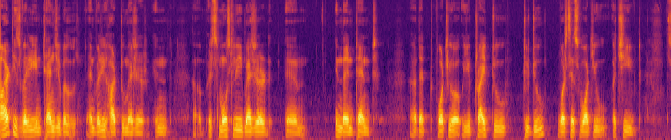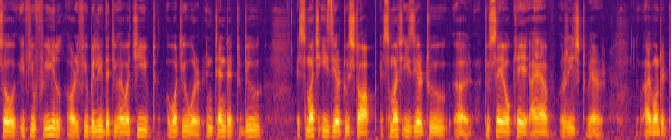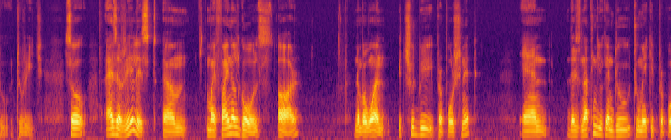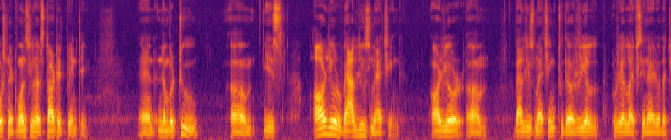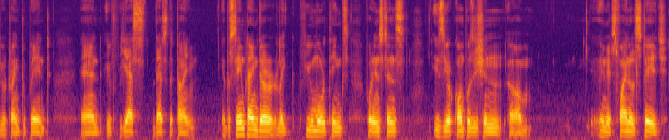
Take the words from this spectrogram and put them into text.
art is very intangible and very hard to measure in uh, it's mostly measured in the intent uh, that what you you try to to do versus what you achieved. So, if you feel or if you believe that you have achieved what you were intended to do, it's much easier to stop. It's much easier to uh, to say, okay, I have reached where I wanted to, to reach. So, as a realist, um, my final goals are number one, it should be proportionate, and there's nothing you can do to make it proportionate once you have started painting. And number two um, is are your values matching? Are your um, values matching to the real real life scenario that you're trying to paint? And if yes, that's the time. At the same time, there are like few more things. For instance, is your composition um, in its final stage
